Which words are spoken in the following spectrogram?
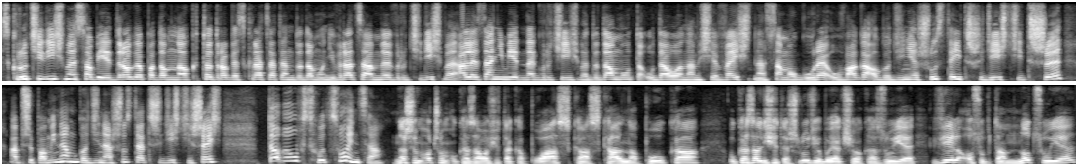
Skróciliśmy sobie drogę, podobno kto drogę skraca, ten do domu nie wraca. My wróciliśmy, ale zanim jednak wróciliśmy do domu, to udało nam się wejść na samą górę. Uwaga, o godzinie 6.33, a przypominam, godzina 6.36 to był wschód słońca. Naszym oczom ukazała się taka płaska, skalna półka. Ukazali się też ludzie, bo jak się okazuje, wiele osób tam nocuje.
